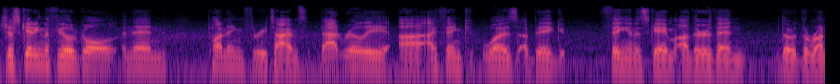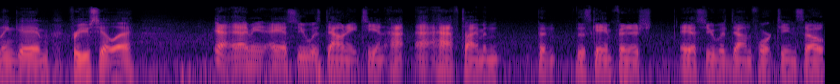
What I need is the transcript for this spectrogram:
just getting the field goal and then punting three times, that really, uh, I think, was a big thing in this game other than the, the running game for UCLA. Yeah, I mean, ASU was down 18 at halftime, and then this game finished. ASU was down 14, so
